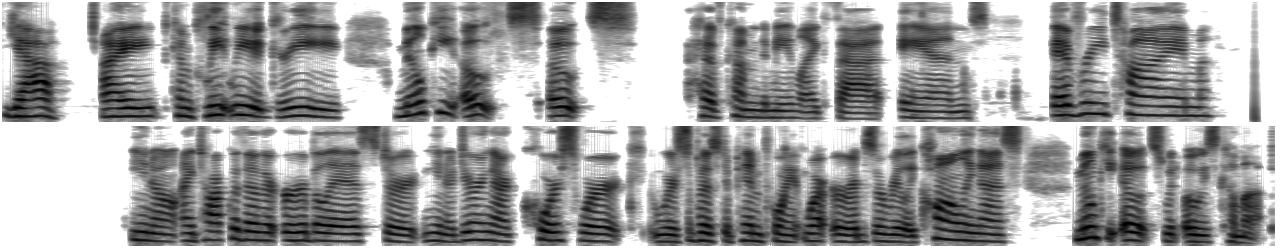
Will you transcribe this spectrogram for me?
yeah, I completely agree. Milky oats, oats have come to me like that. And every time, you know, I talk with other herbalists or, you know, during our coursework, we're supposed to pinpoint what herbs are really calling us. Milky oats would always come up.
